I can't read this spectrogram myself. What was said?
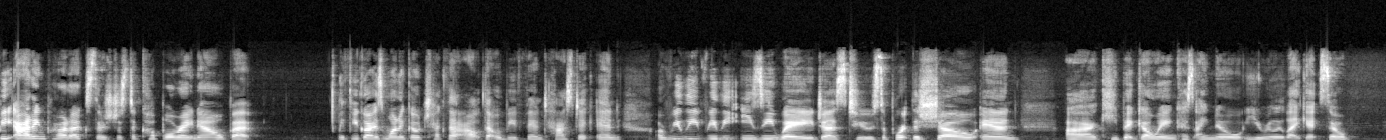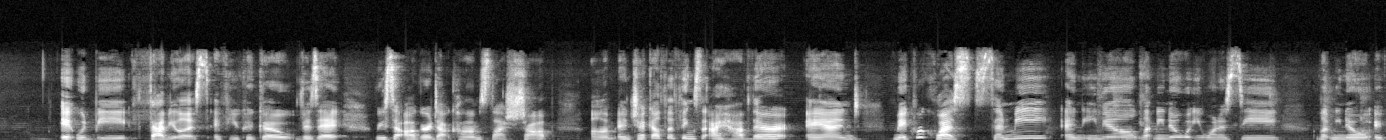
be adding products. There's just a couple right now, but if you guys want to go check that out, that would be fantastic and a really, really easy way just to support this show and uh, keep it going because I know you really like it. So it would be fabulous if you could go visit risaauger.com slash shop um, and check out the things that I have there and make requests. Send me an email. Let me know what you want to see. Let me know if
